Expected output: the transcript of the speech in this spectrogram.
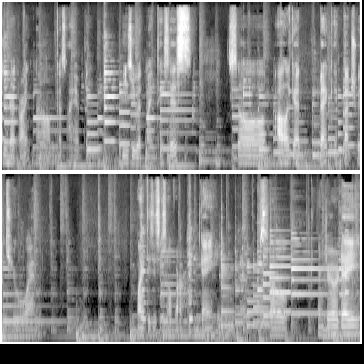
do that right now because I have been busy with my thesis. So I'll get back in touch with you when my thesis is over. Okay. So enjoy your day.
